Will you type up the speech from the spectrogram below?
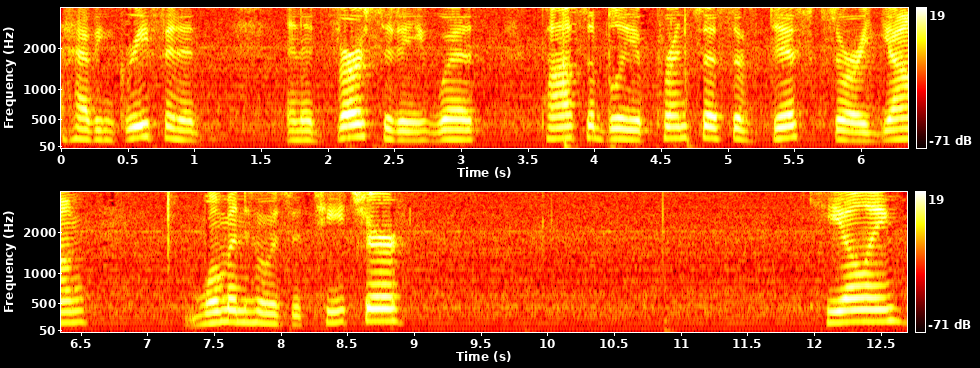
having grief in it and adversity with possibly a princess of discs or a young woman who is a teacher. Healing.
